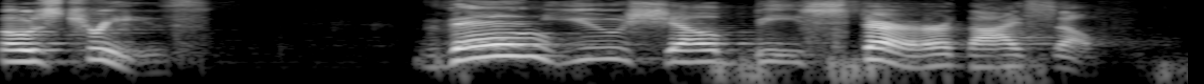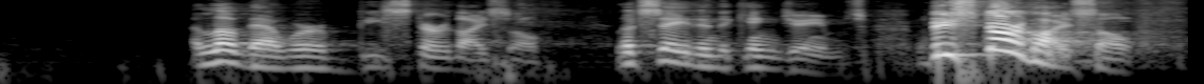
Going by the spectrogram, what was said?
those trees, then you shall bestir thyself. I love that word, bestir thyself. Let's say it in the King James. Bestir thyself.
